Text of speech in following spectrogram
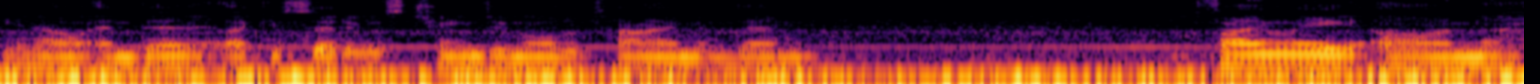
you know, and then, like you said, it was changing all the time, and then finally on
